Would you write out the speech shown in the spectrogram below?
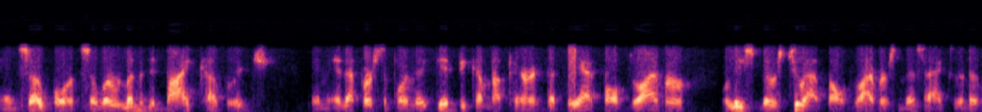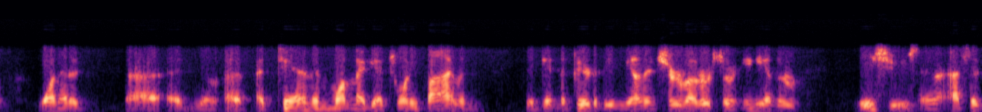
and so forth. So we're limited by coverage. And, and that first appointment, did become apparent that the at-fault driver, at least there was two at-fault drivers in this accident. One had a, uh, a you know a, a ten, and one maybe a twenty-five, and it didn't appear to be any uninsured motorists or any other issues. And I said,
